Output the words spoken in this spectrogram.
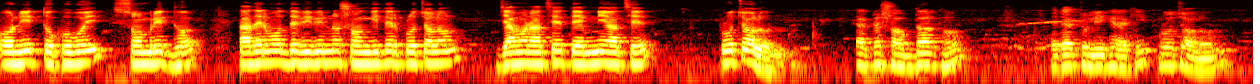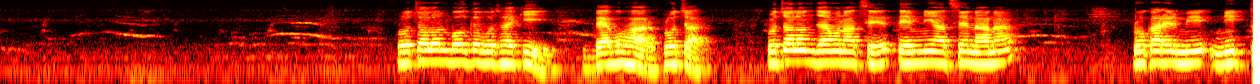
ও নৃত্য খুবই সমৃদ্ধ। তাদের মধ্যে বিভিন্ন সঙ্গীতের প্রচলন যেমন আছে, তেমনি আছে প্রচলন। একটা শব্দার্থ, এটা একটু লিখে রাখি, প্রচলন। প্রচলন বলতে বোঝায় কি? ব্যবহার, প্রচার। প্রচলন যেমন আছে, তেমনি আছে নানা প্রকারের নৃত্য।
